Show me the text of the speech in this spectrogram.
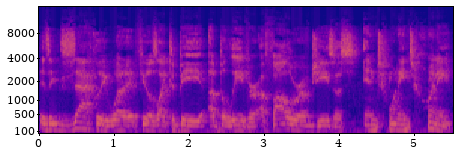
is exactly what it feels like to be a believer, a follower of Jesus in 2020,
